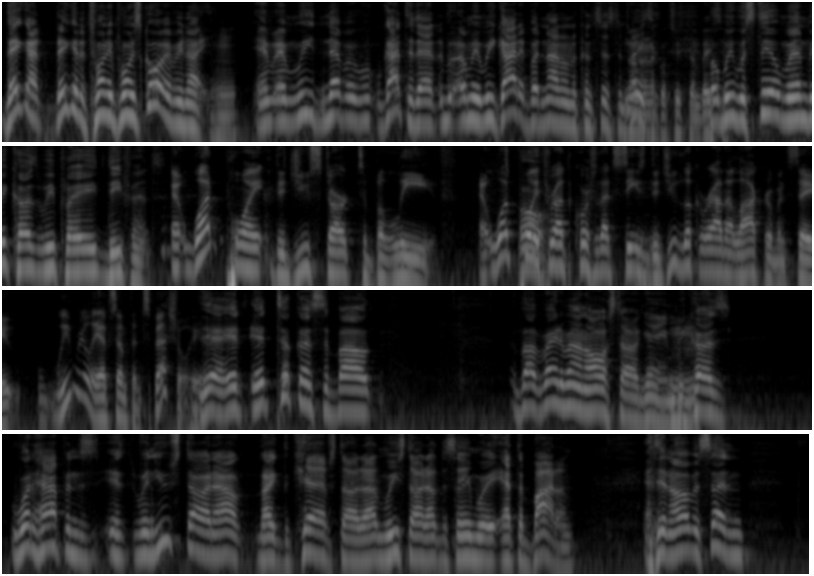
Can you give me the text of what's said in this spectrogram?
they got they get a 20 point score every night. Mm-hmm. and, and, we never got to that. I mean we got it but not on a consistent not basis on a consistent basis but we would still win because we played defense. At what point did you start to believe? At what point oh. throughout the course of that season did you look around that locker room and say we really have something special here yeah it, it took us about about right around all-star game mm-hmm. because what happens is when you start out like the Cavs started out, and we start out the same way at the bottom, and then all of a sudden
